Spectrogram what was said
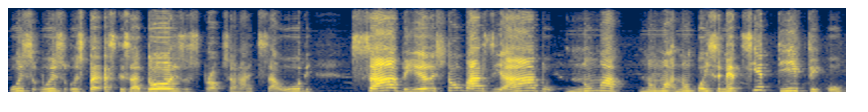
os, os, os pesquisadores, os profissionais de saúde, sabem, eles estão baseados numa, numa, num conhecimento científico,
